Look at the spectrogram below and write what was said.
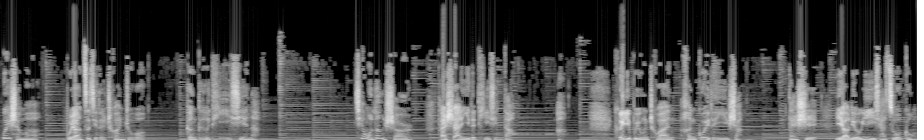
为什么不让自己的穿着更得体一些呢？”见我愣神儿，他善意的提醒道。可以不用穿很贵的衣裳，但是也要留意一下做工。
